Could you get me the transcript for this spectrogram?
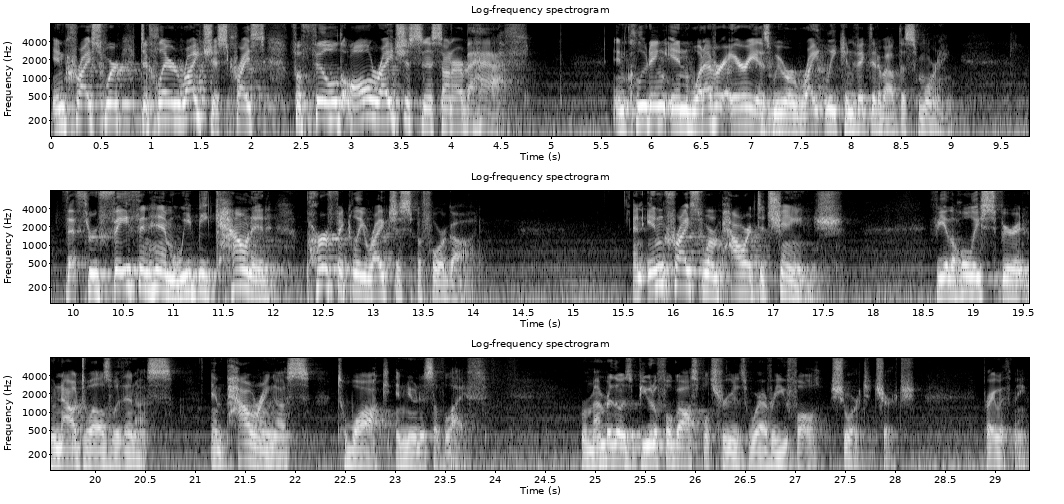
In Christ, we're declared righteous. Christ fulfilled all righteousness on our behalf, including in whatever areas we were rightly convicted about this morning. That through faith in Him, we'd be counted perfectly righteous before God. And in Christ, we're empowered to change via the Holy Spirit who now dwells within us, empowering us to walk in newness of life. Remember those beautiful gospel truths wherever you fall short, church. Pray with me.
